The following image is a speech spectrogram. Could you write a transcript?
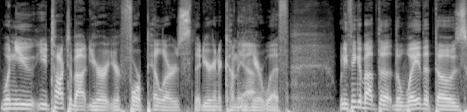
When you you talked about your your four pillars that you're going to come in yeah. here with, when you think about the the way that those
